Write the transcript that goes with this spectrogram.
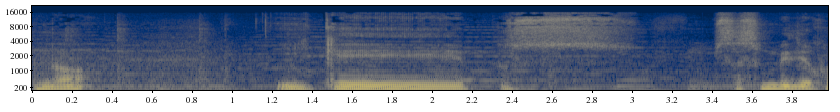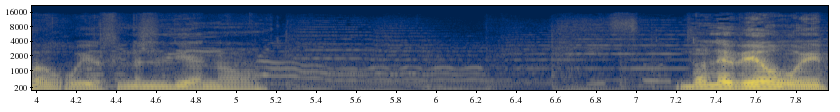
¿no? Y que, pues, pues es un videojuego, güey. Al final del día no. No le veo, güey.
